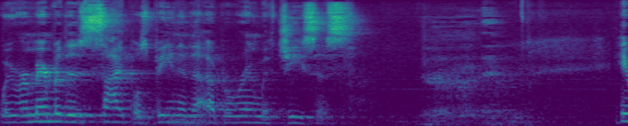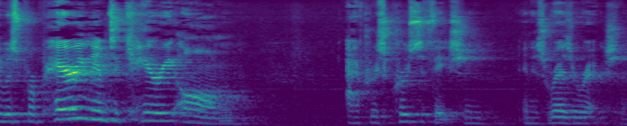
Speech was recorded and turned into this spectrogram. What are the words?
we remember the disciples being in the upper room with Jesus. He was preparing them to carry on after his crucifixion and his resurrection.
